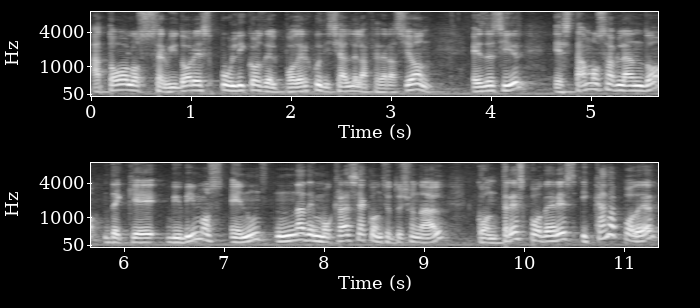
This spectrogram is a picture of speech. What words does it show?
a todos los servidores públicos del Poder Judicial de la Federación. Es decir, estamos hablando de que vivimos en una democracia constitucional con tres poderes y cada poder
